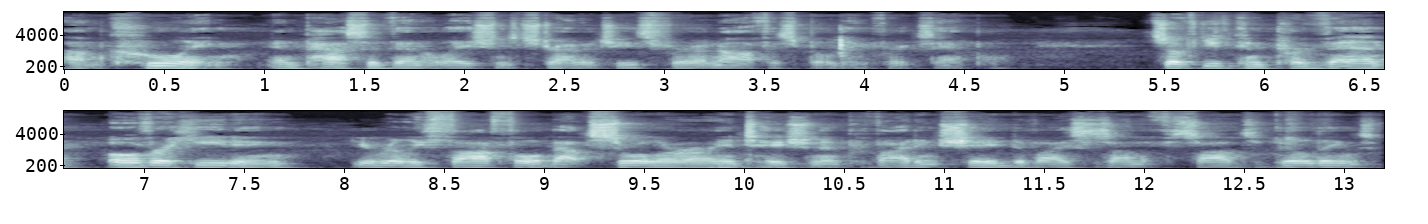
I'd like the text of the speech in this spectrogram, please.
um, cooling and passive ventilation strategies for an office building, for example. So if you can prevent overheating, you're really thoughtful about solar orientation and providing shade devices on the facades of buildings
